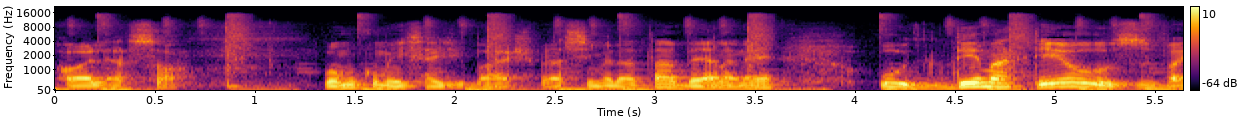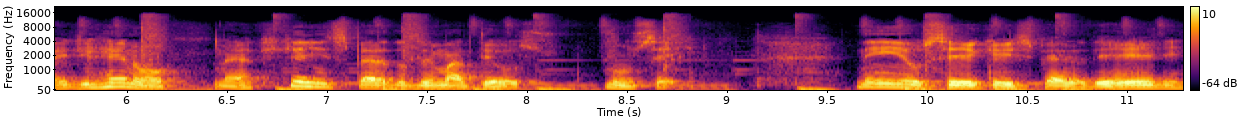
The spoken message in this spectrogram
Olha só. Vamos começar de baixo para cima da tabela, né? O De Mateus vai de Renault, né? O que, que a gente espera do De Mateus? Não sei. Nem eu sei o que eu espero dele.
